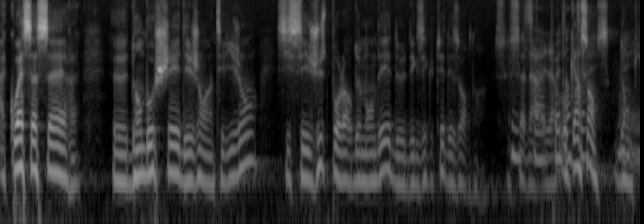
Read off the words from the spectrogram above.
à, quoi ça sert d'embaucher des gens intelligents si c'est juste pour leur demander d'exécuter des ordres? Ça n'a aucun sens. Donc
